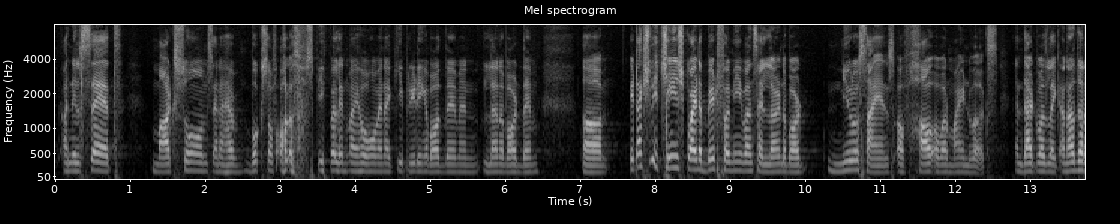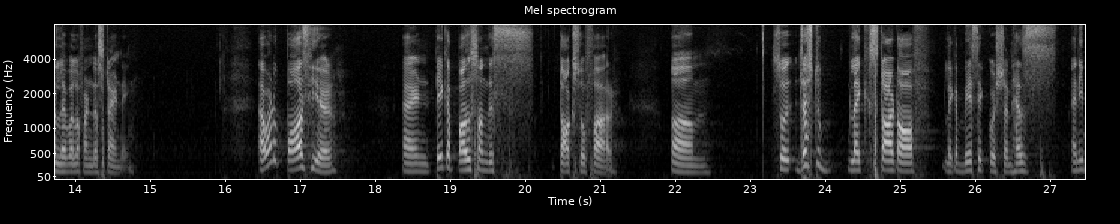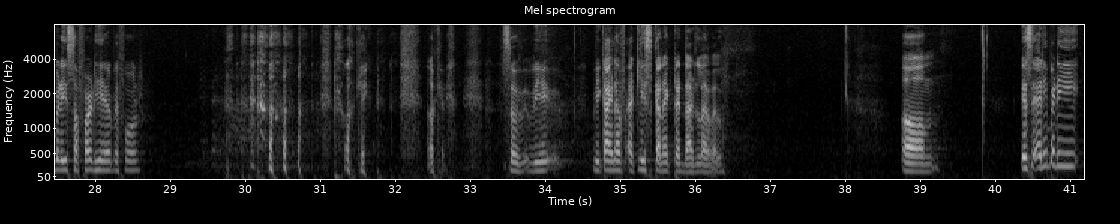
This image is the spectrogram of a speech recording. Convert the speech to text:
Anil Seth, Mark Solms, and I have books of all of those people in my home, and I keep reading about them and learn about them. Um, it actually changed quite a bit for me once I learned about neuroscience of how our mind works. And that was like another level of understanding. I want to pause here and take a pulse on this talk so far. Um, So just to like start off, like a basic question, has anybody suffered here before? okay, okay. So we we kind of at least connect at that level. Um, is anybody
